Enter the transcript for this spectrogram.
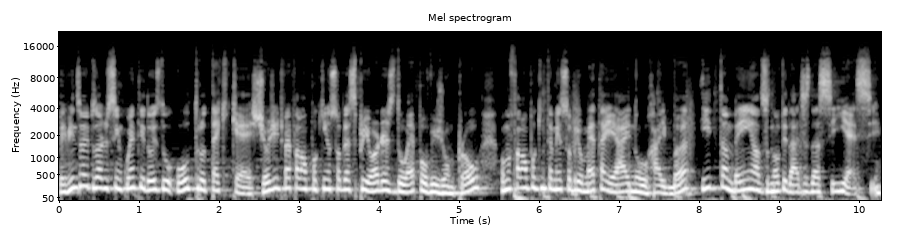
Bem-vindos ao episódio 52 do Outro TechCast. Hoje a gente vai falar um pouquinho sobre as pre-orders do Apple Vision Pro, vamos falar um pouquinho também sobre o Meta AI no Ray-Ban e também as novidades da CES.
